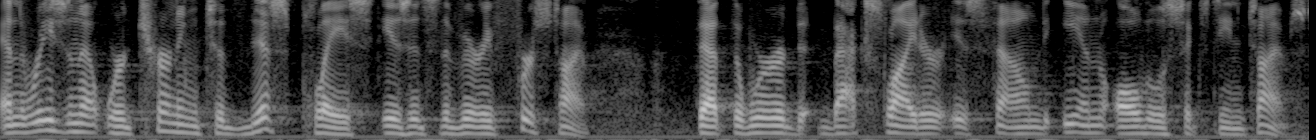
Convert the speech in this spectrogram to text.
And the reason that we're turning to this place is it's the very first time that the word backslider is found in all those 16 times.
